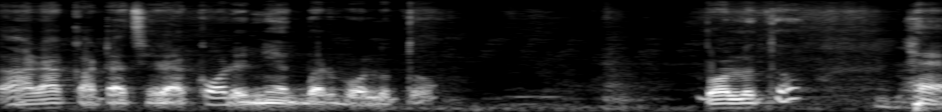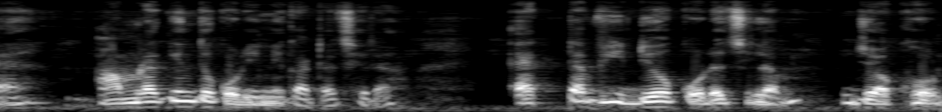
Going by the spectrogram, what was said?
কারা কাটাছেড়া করেনি একবার বলো তো। বলো তো? হ্যাঁ আমরা কিন্তু করিনি কাটাছেড়া। একটা ভিডিও করেছিলাম যখন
